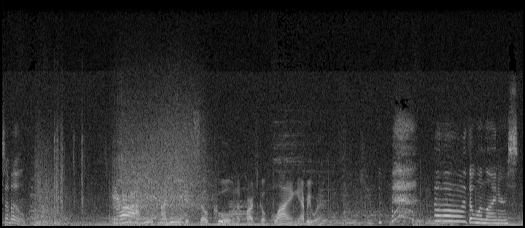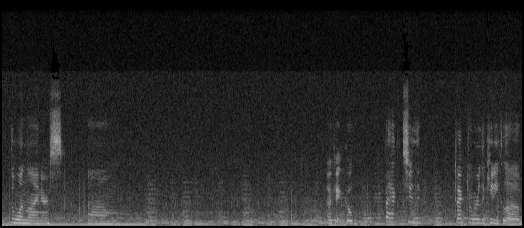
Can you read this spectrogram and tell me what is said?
Tubbo. I just think it's so cool when the parts go flying everywhere. Oh, the one-liners. The one-liners. Um. Okay, go back to the back door of the kitty club.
